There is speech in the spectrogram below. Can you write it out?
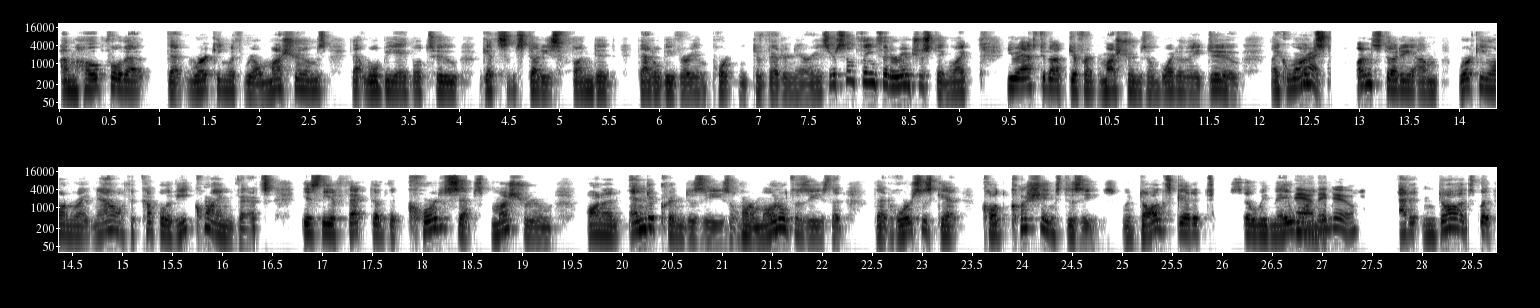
I'm hopeful that that working with real mushrooms that we'll be able to get some studies funded that'll be very important to veterinarians there's some things that are interesting like you asked about different mushrooms and what do they do like one Right. one study I'm working on right now with a couple of equine vets is the effect of the cordyceps mushroom on an endocrine disease, a hormonal disease that that horses get called Cushing's disease. When dogs get it, too, so we may want. Yeah, want they to do. At it in dogs, but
